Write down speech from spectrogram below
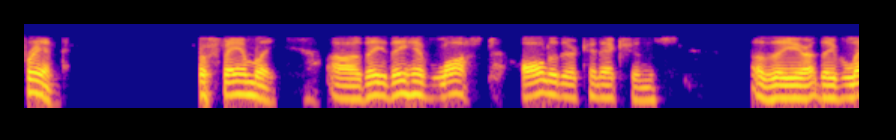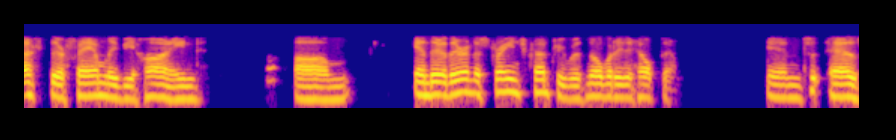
friend, a family. Uh, they they have lost all of their connections. Uh, they are they've left their family behind, um, and they're they're in a strange country with nobody to help them. And as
